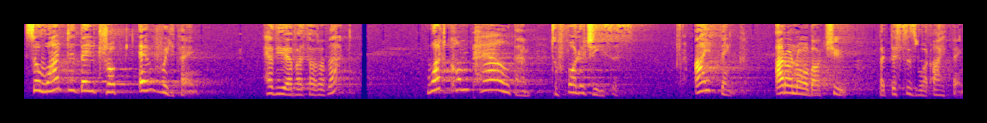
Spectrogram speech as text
So, why did they drop everything? Have you ever thought of that? What compelled them to follow Jesus? I think, I don't know about you, but this is what I think.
